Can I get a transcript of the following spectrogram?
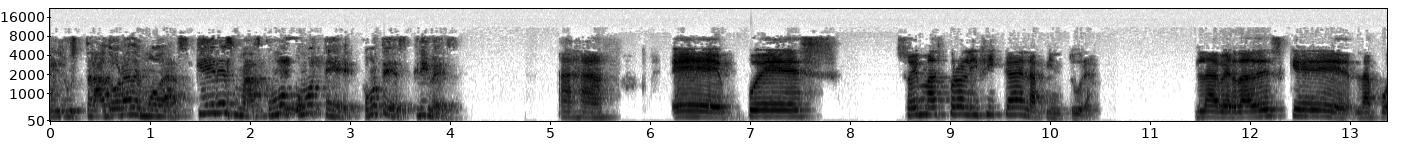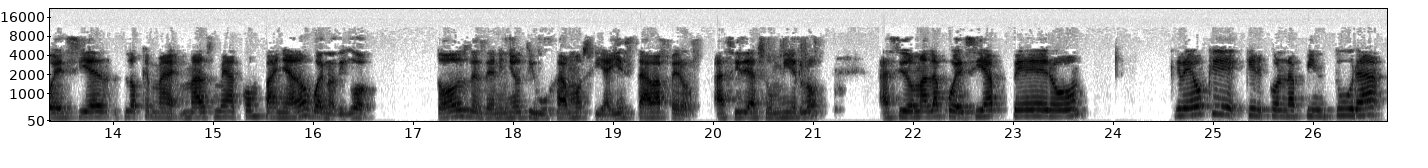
ilustradora de modas? ¿Qué eres más? ¿Cómo, cómo, te, cómo te describes? Ajá. Eh, pues soy más prolífica en la pintura. La verdad es que la poesía es lo que más me ha acompañado. Bueno, digo, todos desde niños dibujamos y ahí estaba, pero así de asumirlo, ha sido más la poesía, pero creo que, con la pintura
